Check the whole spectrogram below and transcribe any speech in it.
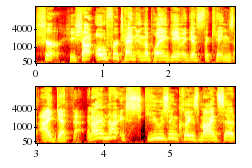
Sure, he shot 0 for 10 in the play in game against the Kings. I get that. And I am not excusing Klay's mindset,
